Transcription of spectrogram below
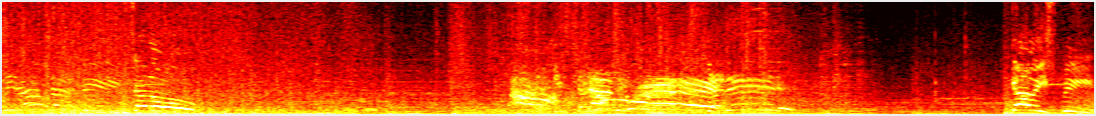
We ram them! Speed! Zeno! Ah! Galley speed!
